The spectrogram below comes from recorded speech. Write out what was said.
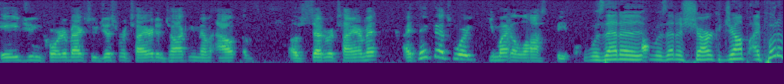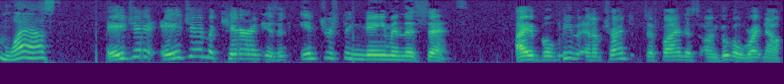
aging quarterbacks who just retired and talking them out of, of said retirement, I think that's where you might have lost people. Was that a was that a shark jump? I put him last. AJ AJ McCarron is an interesting name in this sense. I believe, and I'm trying to, to find this on Google right now.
